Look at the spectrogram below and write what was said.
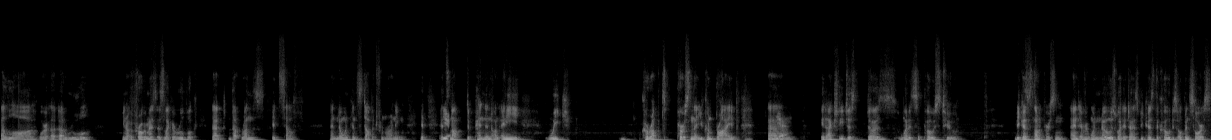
a law or a, a rule you know, a program is, is like a rule book that that runs itself, and no one can stop it from running. It it's yeah. not dependent on any weak, corrupt person that you can bribe. Um, yeah. It actually just does what it's supposed to because it's not a person and everyone knows what it does because the code is open source.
